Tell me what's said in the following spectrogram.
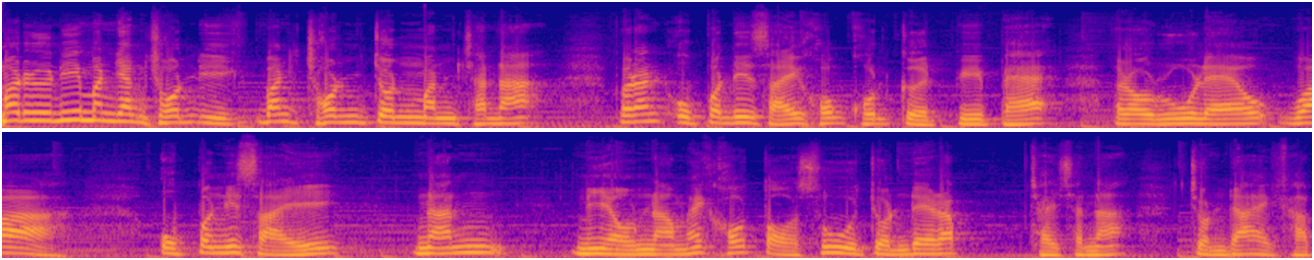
มะรืนนี้มันยังชนอีกมันชนจนมันชนะ เพราะฉะนั้นอุปนิสัยของคนเกิดปีแพะ เรารู้แล้วว่าอุปนิสัยนั้นเหนี่ยวนำให้เขาต่อสู้จนได้รับชัยชนะ จนได้ครับ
